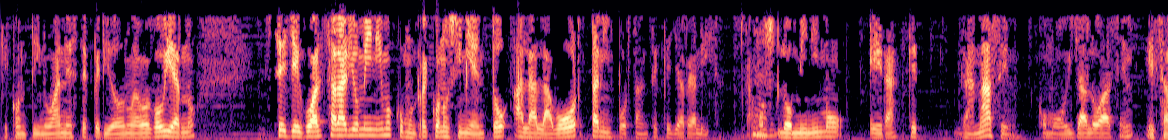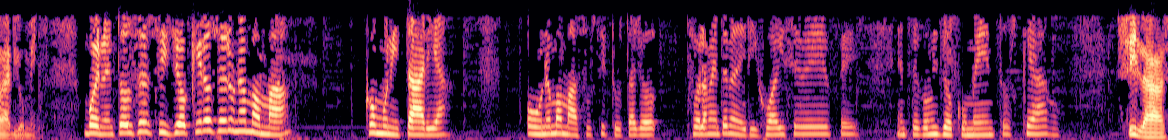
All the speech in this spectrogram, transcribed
que continúa en este periodo nuevo de gobierno, se llegó al salario mínimo como un reconocimiento a la labor tan importante que ella realiza. Digamos, lo mínimo era que ganasen, como hoy ya lo hacen, el salario mínimo. Bueno, entonces si yo quiero ser una mamá comunitaria o una mamá sustituta, yo solamente me dirijo a ICBF, entrego mis documentos, ¿qué hago? Sí, las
